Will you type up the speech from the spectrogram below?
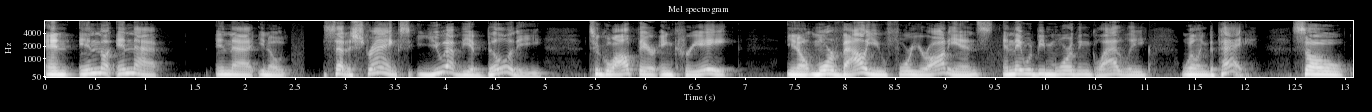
And in the in that in that, you know, set of strengths, you have the ability to go out there and create, you know, more value for your audience and they would be more than gladly willing to pay. So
